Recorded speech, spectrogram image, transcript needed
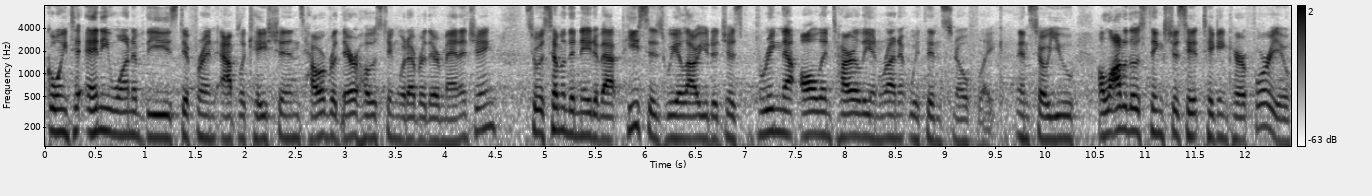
going to any one of these different applications, however they're hosting, whatever they're managing. So with some of the native app pieces, we allow you to just bring that all entirely and run it within Snowflake. And so you, a lot of those things just get taken care of for you.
